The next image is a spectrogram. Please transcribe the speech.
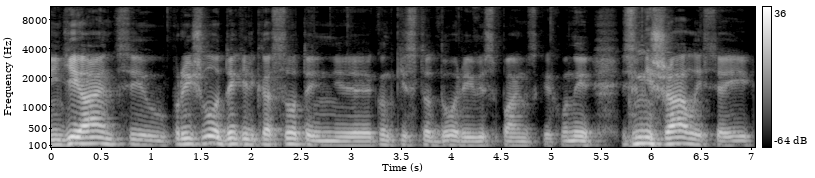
індіанців, прийшло декілька сотень е, конкістадорів іспанських. Вони змішалися і,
